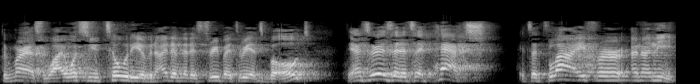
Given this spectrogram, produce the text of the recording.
The Gemara asks why? What's the utility of an item that is three by three etzbaot? The answer is that it's a patch, it's a tlai for an ani.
